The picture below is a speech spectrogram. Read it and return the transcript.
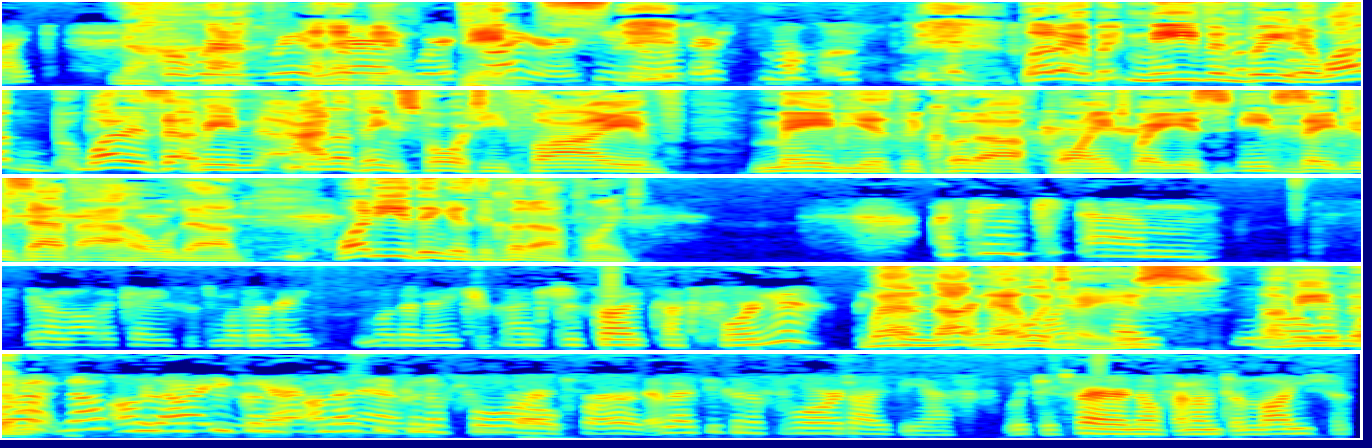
like, No, but we're we're we're, we're tired. You know, they're small. but, uh, but even Breda what what is that i mean anna thinks 45 maybe is the cut-off point where you need to say to yourself ah hold on what do you think is the cut-off point I think um, in a lot of cases, Mother, Na- Mother Nature kind of decides that for you. well not I nowadays case- i mean but not- not unless you can, unless you can go afford, further. unless you can afford IVF, which is fair enough, and I'm delighted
